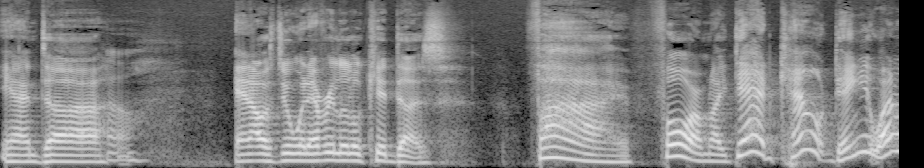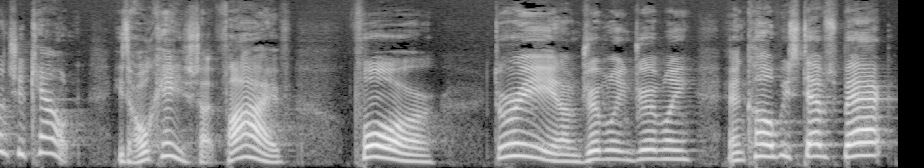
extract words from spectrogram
And uh, Oh. and I was doing what every little kid does. Five, four. I'm like, Dad, count. Dang it, why don't you count? He's like, okay. Five, four, three. And I'm dribbling, dribbling. And Kobe steps back.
